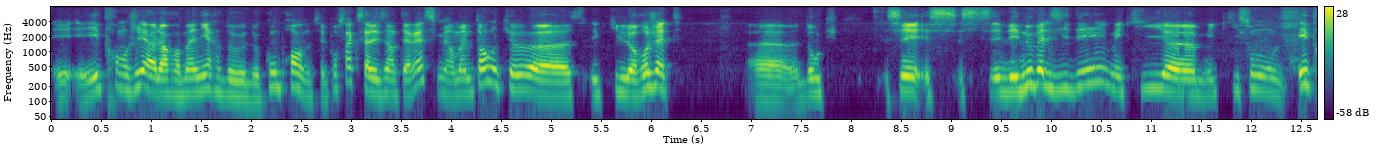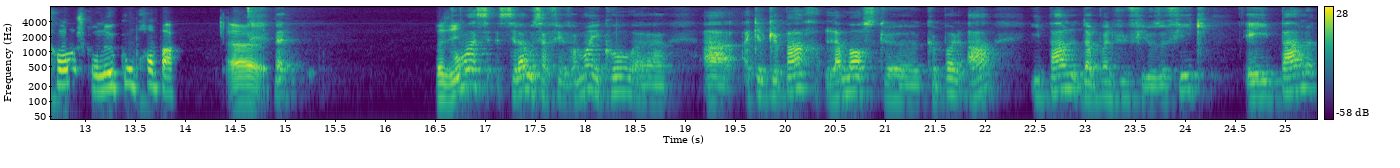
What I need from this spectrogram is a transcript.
est, étranger à leur manière de, comprendre. C'est pour ça que ça les intéresse, mais en même temps euh, qu'ils le rejettent. donc, c'est des nouvelles idées, mais qui, mais qui sont étranges, qu'on ne comprend pas. Pour moi, c'est là où ça fait vraiment écho euh, à, quelque part l'amorce que, que Paul a. Il parle d'un point de vue philosophique et il parle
